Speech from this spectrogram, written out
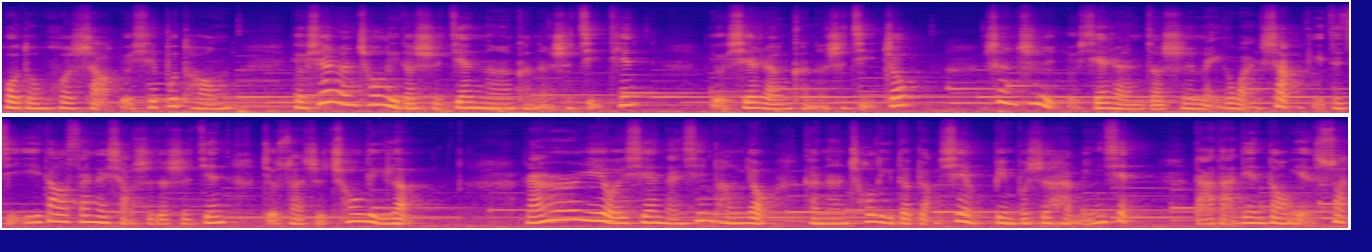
或多或少有些不同。有些人抽离的时间呢，可能是几天；有些人可能是几周，甚至有些人则是每个晚上给自己一到三个小时的时间，就算是抽离了。然而，也有一些男性朋友可能抽离的表现并不是很明显，打打电动也算。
